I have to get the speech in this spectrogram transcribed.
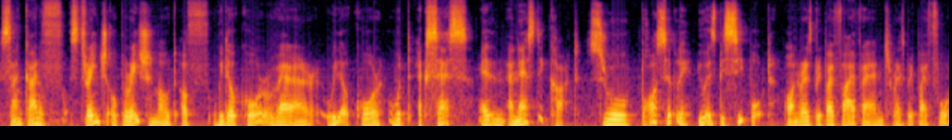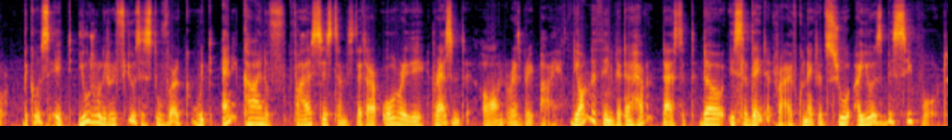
some kind of strange operation mode of video core where video core would access an, an SD card through possibly USB-C port on Raspberry Pi 5 and Raspberry Pi 4 because it usually refuses to work with any kind of file systems that are already present on Raspberry Pi. The only thing that I haven't tested though is a data drive connected through a USB-C port.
